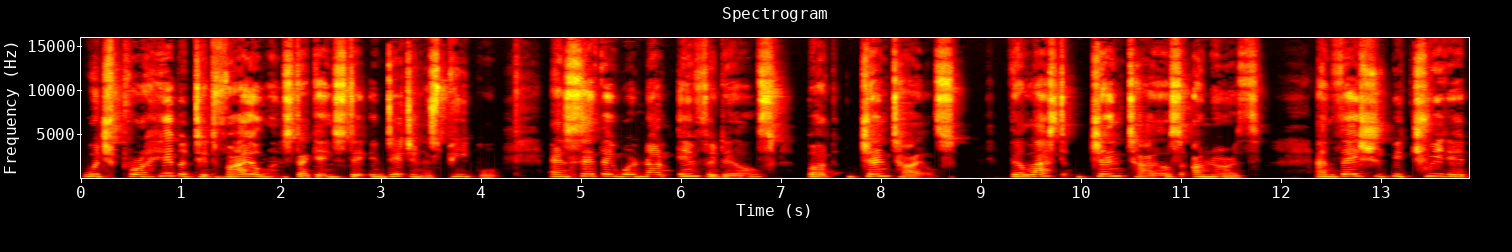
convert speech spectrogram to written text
which prohibited violence against the indigenous people and said they were not infidels but Gentiles, the last Gentiles on earth, and they should be treated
